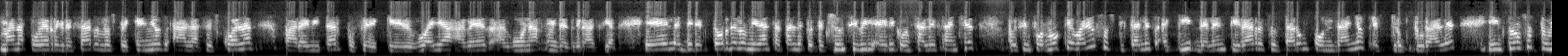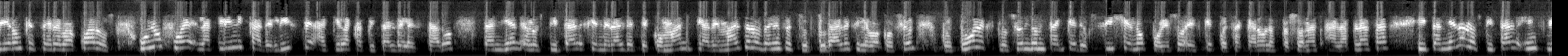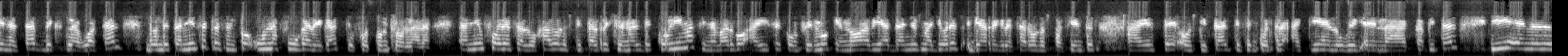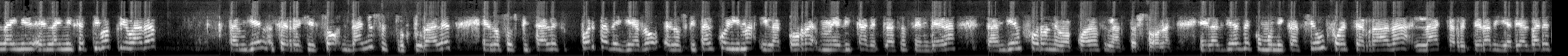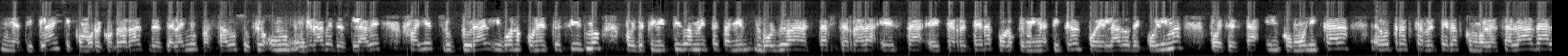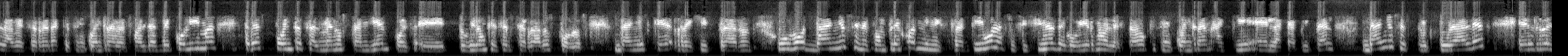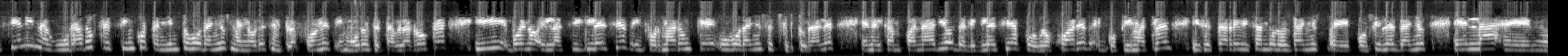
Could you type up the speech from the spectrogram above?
van a poder regresar los pequeños a las escuelas para evitar pues eh, que vaya a haber alguna desgracia. El director de la Unidad Estatal de Protección Civil, Eric González Sánchez, pues informó que varios hospitales aquí de la entidad resultaron con daños estructurales, incluso tuvieron que ser evacuados. Uno fue la clínica del Liste, aquí la capital del estado, también el Hospital General de Tecomán, que además de los daños estructurales y la evacuación, pues tuvo la explosión de un tanque de oxígeno, por eso es que pues sacaron las personas a la plaza y también al Hospital INS Bienestar de Exlahuacán, donde también se presentó una fuga de gas que fue controlada. También fue desalojado el Hospital Regional de Colima, sin embargo, ahí se confirmó que no había daños mayores, ya regresaron los pacientes a este hospital que se encuentra aquí en, la capital y en en la iniciativa privada también se registró daños estructurales en los hospitales Puerta de Hierro, el Hospital Colima y la Torre Médica de Plaza Sendera. También fueron evacuadas las personas. En las vías de comunicación fue cerrada la carretera Villarreal Álvarez Minatitlán, que como recordarás desde el año pasado sufrió un grave deslave, falla estructural y bueno, con este sismo pues definitivamente también volvió a estar cerrada esta eh, carretera, por lo que Minatitlán por el lado de Colima pues está incomunicada. Otras carreteras como La Salada, la Becerrera que se encuentra las faldas de Colima. Tres puentes al menos también pues eh, tuvieron que ser cerrados por los daños que registraron. Hubo daños en el complejo administrativo, las oficinas de gobierno del estado que se encuentran aquí en la capital, daños estructurales. El recién inaugurado C5 también tuvo daños menores en plafones y muros de tabla roca y bueno, en las iglesias informaron que hubo daños estructurales en el campanario de la iglesia Pueblo Juárez en Copimatlán y se está revisando los daños eh, posibles daños en la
